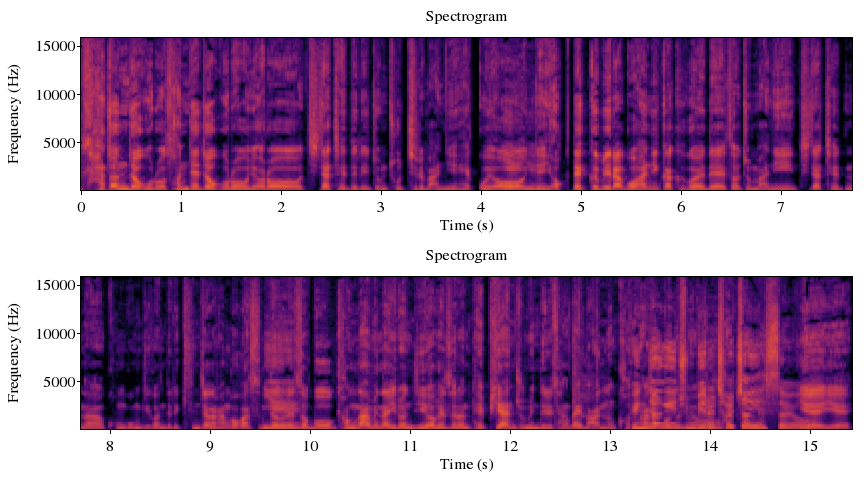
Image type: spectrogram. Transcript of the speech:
사전적으로 선제적으로 여러 지자체들이 좀 조치를 많이 했고요. 예, 예. 이제 역대급이라고 하니까 그거에 대해서 좀 많이 지자체나 공공기관들이 긴장을 한 것 같습니다. 예. 음. 그래서 뭐 경남이나 이런 지역에서는 대피한 주민들이 상당히 많은 거- 굉장히 많았거든요. 준비를 철저히 했어요. 예, 예.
